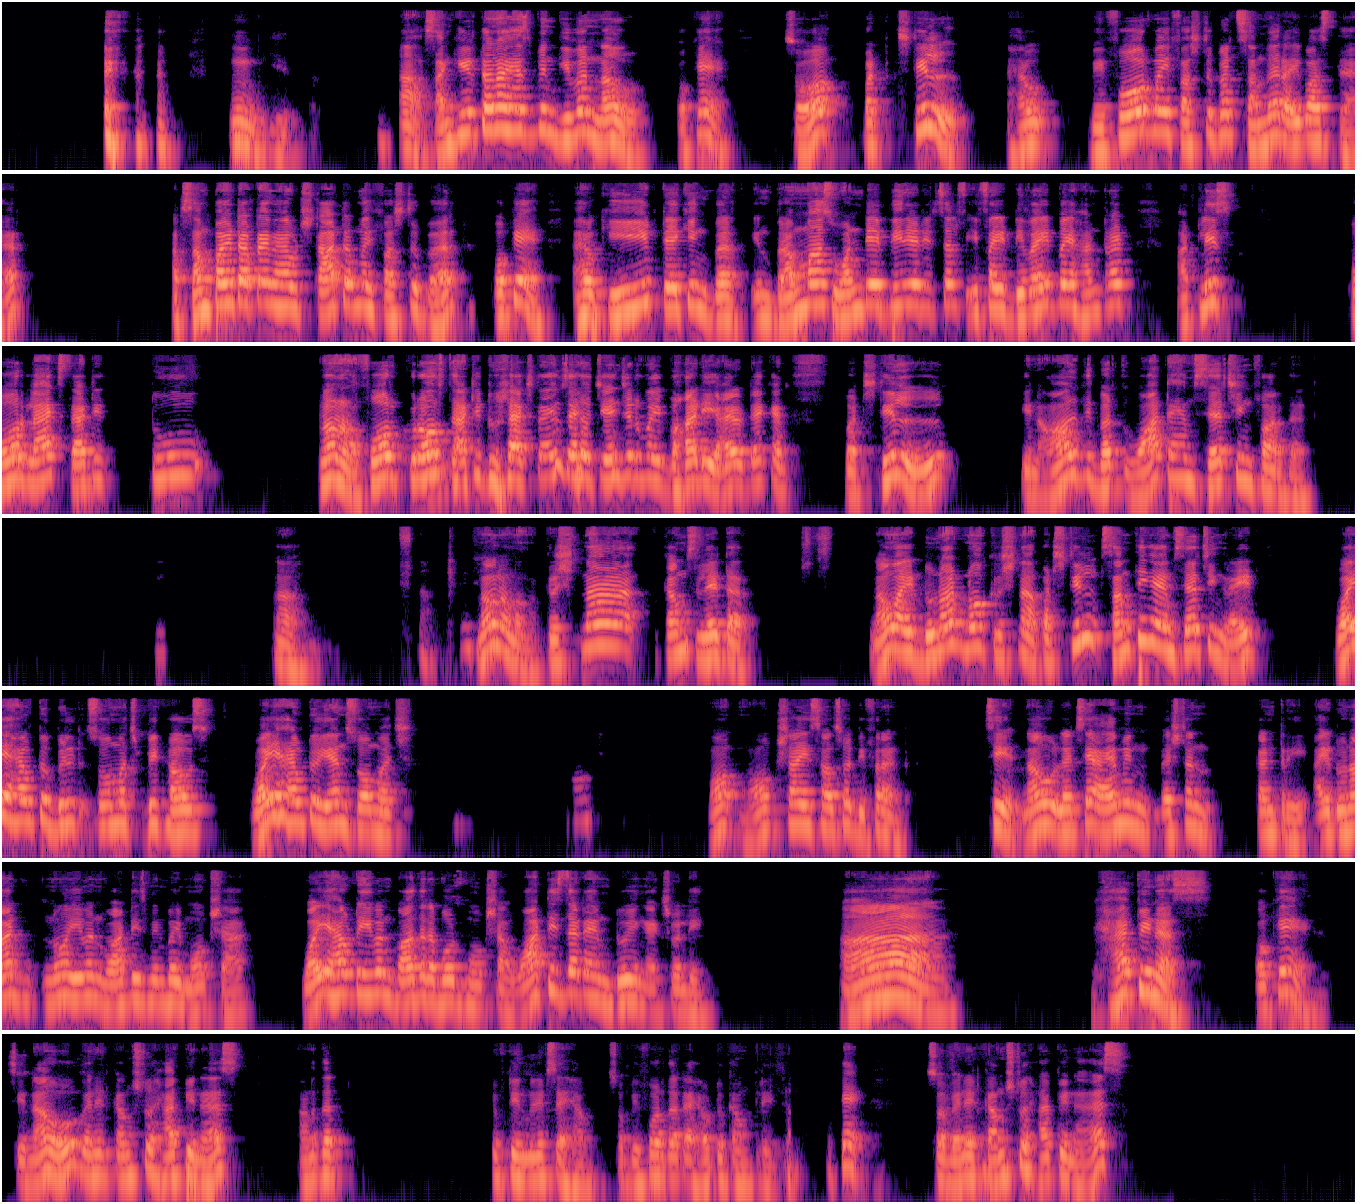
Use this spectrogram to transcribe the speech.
hmm. ah, Sankirtana has been given now. Okay. So, but still, how before my first birth, somewhere I was there. At some point of time, I have started my first birth. Okay, I have keep taking birth. In Brahma's one day period itself, if I divide by 100, at least 4 lakhs, that is 2, no, no, no, 4 crores, 32 lakhs times I have changed my body. I have taken. But still, in all the birth, what I am searching for that? Ah. No, no, no. Krishna comes later. Now I do not know Krishna, but still something I am searching, right? why I have to build so much big house? Why I have to earn so much? Moksha is also different. See, now let's say I am in Western country. I do not know even what is meant by moksha. Why I have to even bother about moksha? What is that I am doing actually? Ah, happiness. Okay. See, now when it comes to happiness, another 15 minutes I have. So before that, I have to complete. Okay. So when it comes to happiness,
